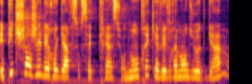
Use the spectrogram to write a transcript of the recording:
et puis de changer les regards sur cette création, de montrer qu'il y avait vraiment du haut de gamme.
